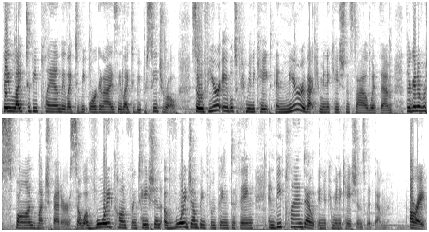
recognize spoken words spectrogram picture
They like to be planned, they like to be organized, they like to be procedural. So if you're able to communicate and mirror that communication style with them, they're going to respond much better. So avoid confrontation, avoid jumping from thing to thing, and be planned out in your communications with them. All right.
